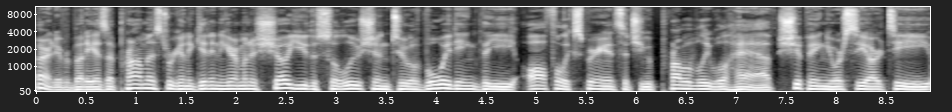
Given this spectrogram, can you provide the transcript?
All right, everybody, as I promised, we're going to get in here. I'm going to show you the solution to avoiding the awful experience that you probably will have shipping your CRT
